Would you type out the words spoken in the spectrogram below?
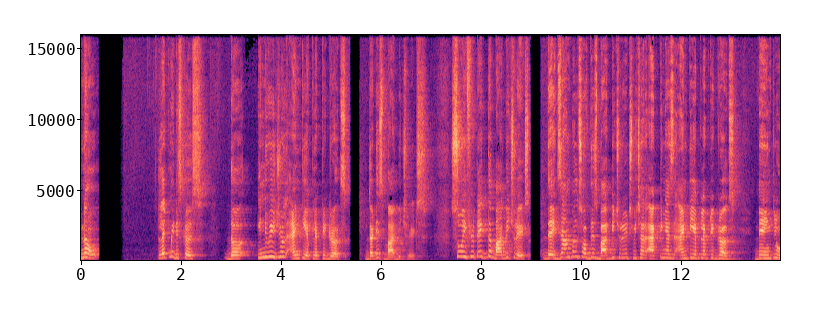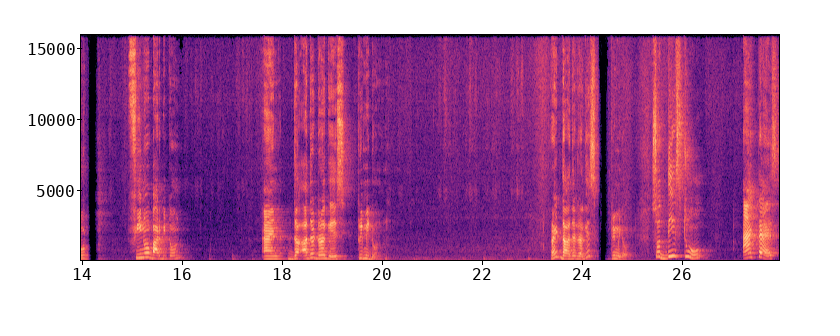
Now, let me discuss the individual anti-epileptic drugs that is barbiturates. So, if you take the barbiturates, the examples of these barbiturates which are acting as anti-epileptic drugs, they include phenobarbital and the other drug is primidone. Right, the other drug is primidone. So, these two act as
